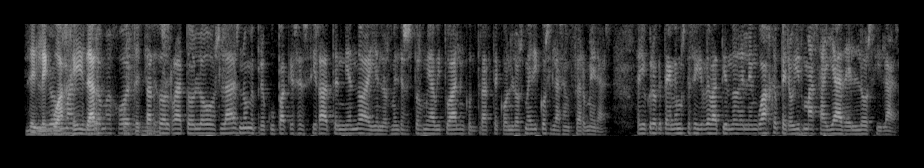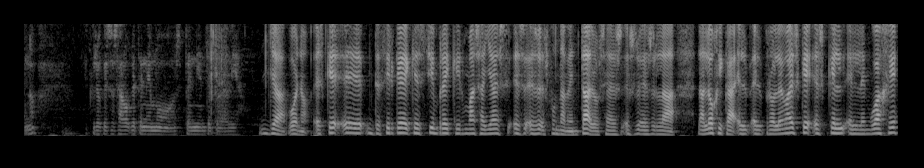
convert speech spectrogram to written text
del Sí, yo lenguaje más y dar a lo mejor estar todo el rato los las no me preocupa que se siga atendiendo ahí en los medios. Esto es muy habitual encontrarte con los médicos y las enfermeras. O sea, yo creo que tenemos que seguir debatiendo del lenguaje pero ir más allá de los y las no yo creo que eso es algo que tenemos pendiente todavía Ya, bueno, es que eh, decir que, que siempre hay que ir más allá es, es, fundamental, o sea, es, la, la lógica. El, el problema es que, es que el, el lenguaje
